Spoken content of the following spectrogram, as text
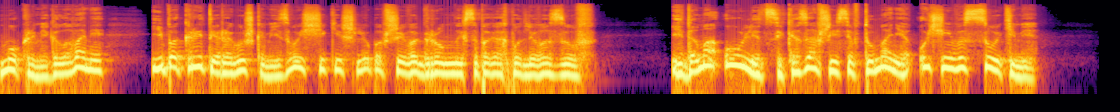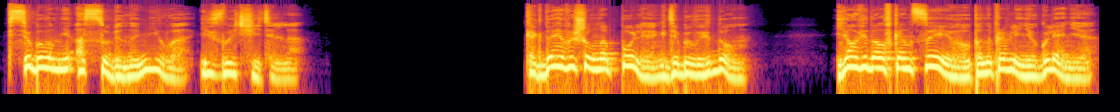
мокрыми головами, и покрытые рогушками извозчики, шлепавшие в огромных сапогах подле вазов, и дома улицы, казавшиеся в тумане очень высокими. Все было мне особенно мило и значительно. Когда я вышел на поле, где был их дом, я увидал в конце его по направлению гуляния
